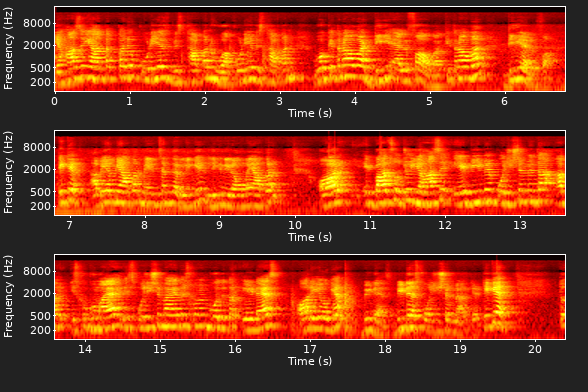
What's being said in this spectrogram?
यहाँ से यहाँ तक का जो कोणीय विस्थापन हुआ, कोणीय विस्थापन, वो कितना होगा? डी एल्फा होगा। कितना होगा? डी एल्फा ठीक है? अभी हम यहाँ पर मेंशन कर लेंगे, लिख नहीं रहा हूँ मैं यहाँ पर। और एक बात सोचो, यहाँ से ए बी में पोजीशन में था, अब इसको घुमाया, इस पोजीशन में आया तो इसको मैं बोल देता हूँ ए डैश और ये हो गया B dash B dash position में आ गया, ठीक है? तो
